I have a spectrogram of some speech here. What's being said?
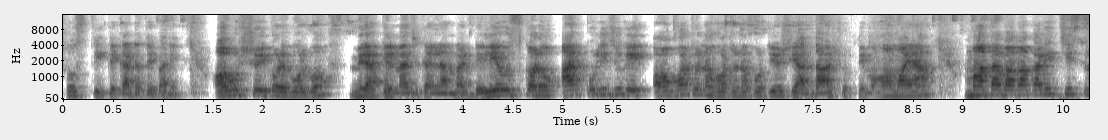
স্বস্তিতে কাটাতে পারে। অবশ্যই করে বলব miracle magical number daily use করো। আর কলিযুগে অঘটন ঘটনা প্রতিবেশিয়া দাস শক্তি মহামায়া, মাতা বাবা কালীর চিত্র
